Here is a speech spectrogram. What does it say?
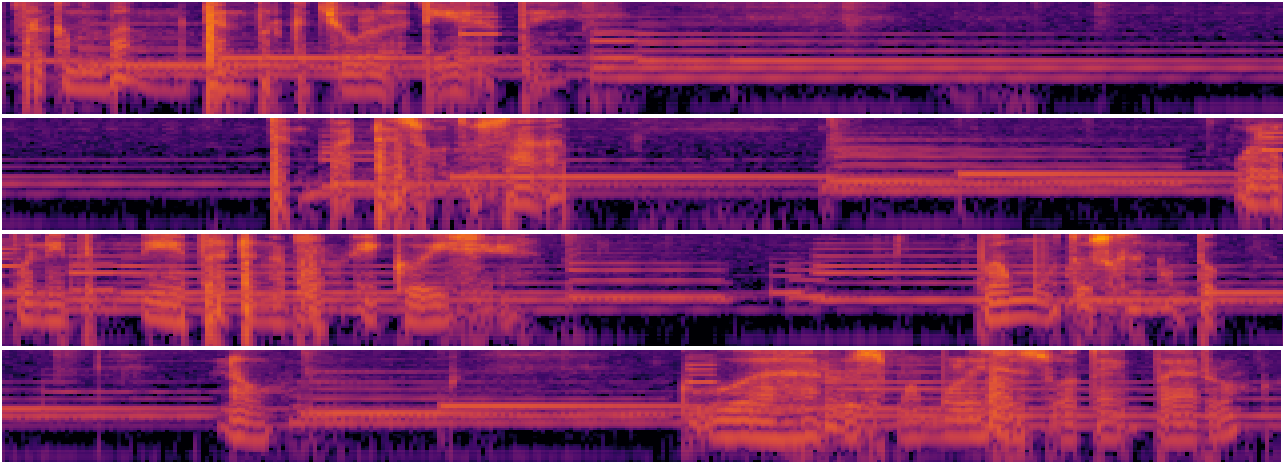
berkembang dan bergejolak di hati. Dan pada suatu saat, walaupun ini, ini terdengar egois ya, gue memutuskan untuk no, gue harus memulai sesuatu yang baru.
